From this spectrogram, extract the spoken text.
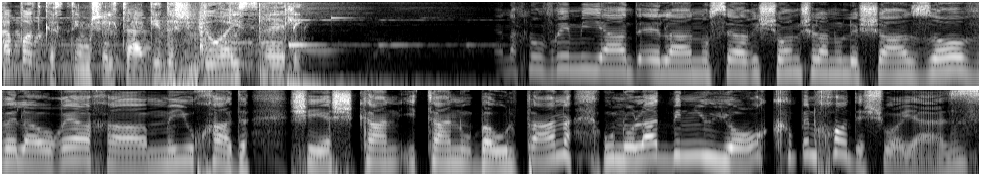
הפודקאסטים של תאגיד השידור הישראלי. אנחנו עוברים מיד אל הנושא הראשון שלנו לשעה זו ולאורח המיוחד שיש כאן איתנו באולפן. הוא נולד בניו יורק, בן חודש הוא היה אז.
